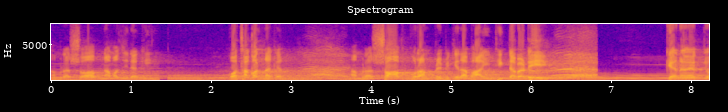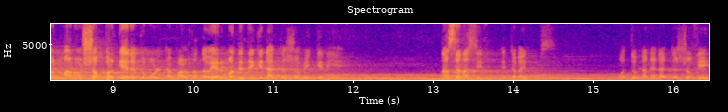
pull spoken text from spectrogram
আমরা সব নামাজিরা কি? কথা কন না কেন? আমরা সব কোরআন প্রেমিকেরা ভাই, ঠিক না বেটি কেন একজন মানুষ সম্পর্কে এরকম উল্টা পাল্টা দাও? এর মধ্যে দেখি ডাক্তার শফিককে নিয়ে নাসা নাসির একটা বাইর করছে। মধ্যখানে ডাক্তার শফিক,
